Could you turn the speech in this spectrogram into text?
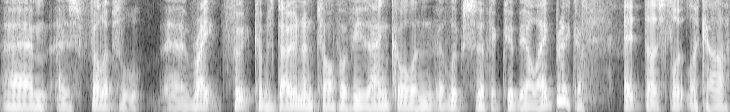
Um, as Phillips' uh, right foot comes down on top of his ankle, and it looks as if it could be a leg breaker. It does look like a,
